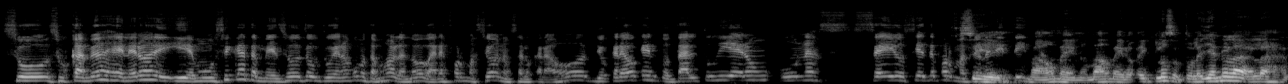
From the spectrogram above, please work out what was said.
sus cambios de género y de música también tuvieron, como estamos hablando, varias formaciones. O sea, los carajos, yo creo que en total tuvieron unas seis o siete formaciones distintas. Más o menos, más o menos. Incluso tú leyendo la, la,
